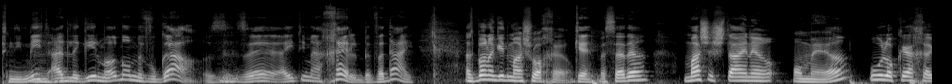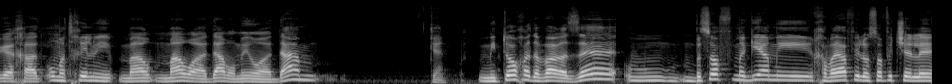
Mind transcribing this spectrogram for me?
פנימית mm-hmm. עד לגיל מאוד מאוד מבוגר. Mm-hmm. זה, זה הייתי מאחל, בוודאי. אז בוא נגיד משהו אחר, כן. בסדר? מה ששטיינר אומר, הוא לוקח רגע אחד, הוא מתחיל ממה מהו האדם או מיהו האדם. כן. מתוך הדבר הזה, הוא בסוף מגיע מחוויה פילוסופית של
